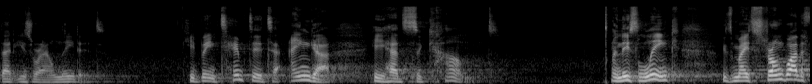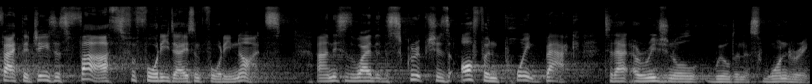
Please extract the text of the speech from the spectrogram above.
that Israel needed. He'd been tempted to anger, he had succumbed. And this link is made strong by the fact that Jesus fasts for 40 days and 40 nights. And this is the way that the scriptures often point back to that original wilderness wandering.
